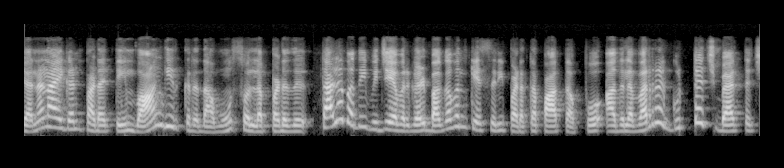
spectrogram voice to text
ஜனநாயகன் பட டீம் வாங்கியிருக்கிறதாவும் சொல்லப்படுது. தளபதி விஜய் அவர்கள் பகவன் கேசரி படத்தை பார்த்தப்போ அதுல வர்ற good touch bad touch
